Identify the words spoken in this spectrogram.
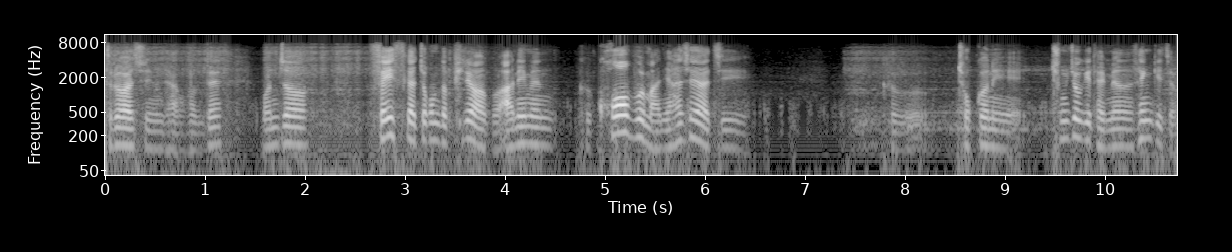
들어갈 수 있는 장소인데 먼저 페이스가 조금 더 필요하고 아니면 그 코업을 많이 하셔야지 그 조건이 충족이 되면 생기죠.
